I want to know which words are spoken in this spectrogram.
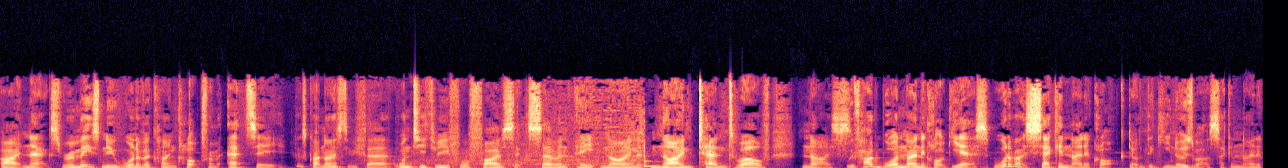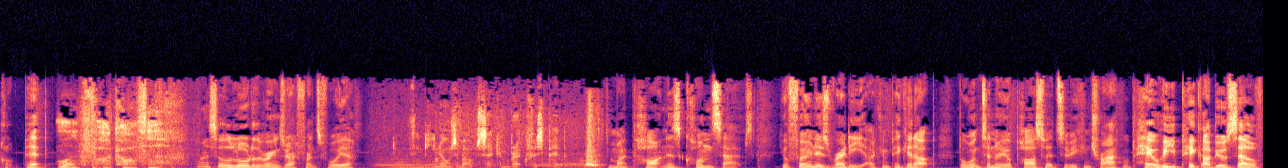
All right, next. Roommates new one of a kind clock from Etsy. Looks quite nice to be fair. 1, 2, 3, 4, 5, 6, 7, 8, 9, 9, 10, 12. Nice. We've had one 9 o'clock, yes. What about second 9 o'clock? Don't think he knows about second 9 o'clock pip. What the fuck, Arthur? Nice little Lord of the Rings reference for you. Don't think he knows about second breakfast, Pip. My partner's concepts. Your phone is ready. I can pick it up, but want to know your password so we can try Apple Pay or you pick up yourself.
